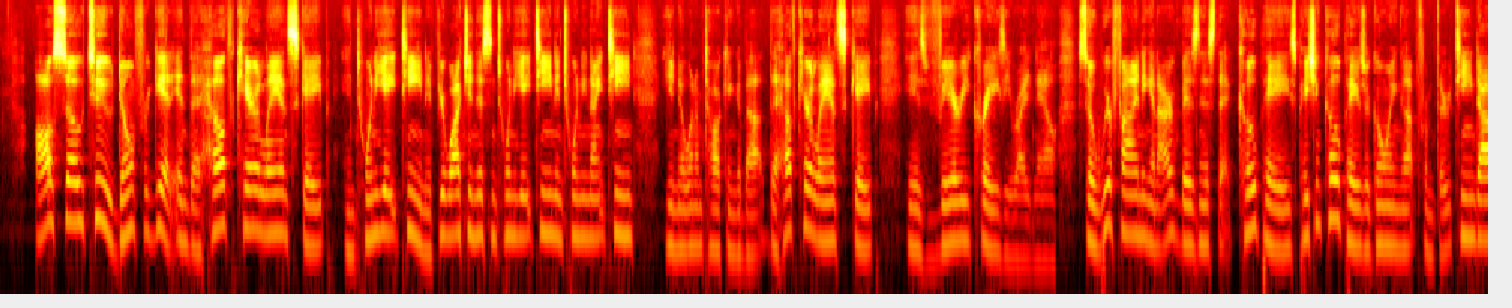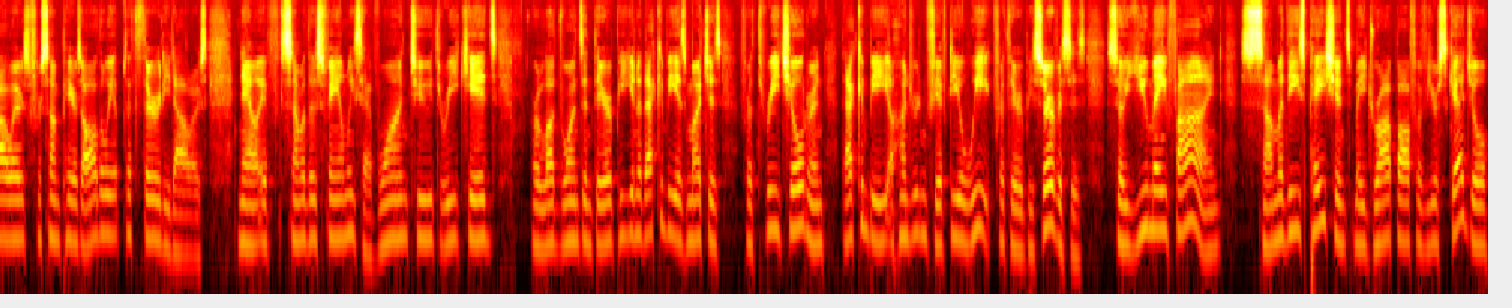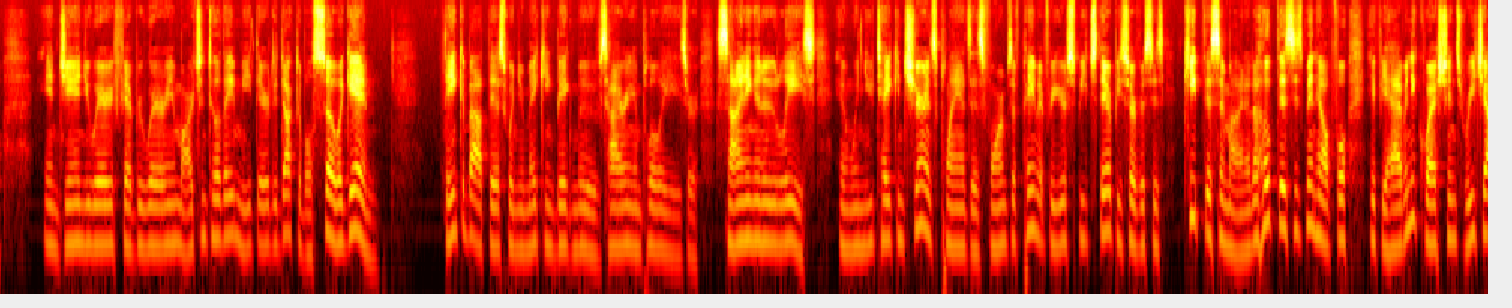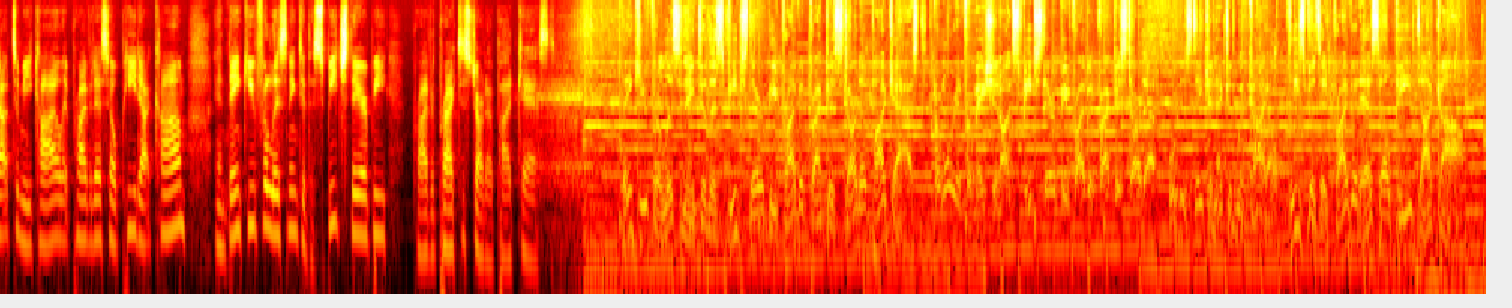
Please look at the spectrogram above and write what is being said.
Also, too, don't forget in the healthcare landscape in 2018, if you're watching this in 2018 and 2019, you know what I'm talking about. The healthcare landscape is very crazy right now. So we're finding in our business that copays, patient copays are going up from $13 for some payers all the way up to $30. Now, if some of those families have one, two, three kids, or loved ones in therapy, you know, that could be as much as for three children, that can be 150 a week for therapy services. So you may find some of these patients may drop off of your schedule in January, February, and March until they meet their deductible. So again, think about this when you're making big moves, hiring employees or signing a new lease. And when you take insurance plans as forms of payment for your speech therapy services, keep this in mind. And I hope this has been helpful. If you have any questions, reach out to me, Kyle at privateslp.com. And thank you for listening to the Speech Therapy Private Practice Startup Podcast. Thank you for listening to the Speech Therapy Private Practice Startup Podcast. For more information on speech therapy private practice startup or to stay connected with Kyle, please visit privateslp.com.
